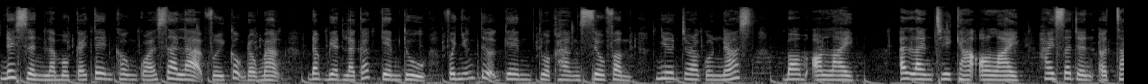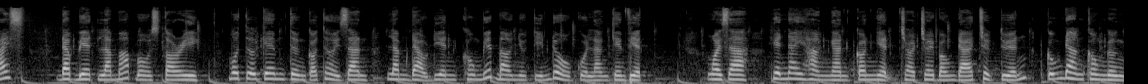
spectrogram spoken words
Nation là một cái tên không quá xa lạ với cộng đồng mạng, đặc biệt là các game thủ với những tựa game thuộc hàng siêu phẩm như Dragonlance, Bomb Online, Atlantica Online hay Sudden Attacks, đặc biệt là Marble Story, một tựa game từng có thời gian làm đảo điên không biết bao nhiêu tín đồ của làng game Việt. Ngoài ra, hiện nay hàng ngàn con nghiện trò chơi bóng đá trực tuyến cũng đang không ngừng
